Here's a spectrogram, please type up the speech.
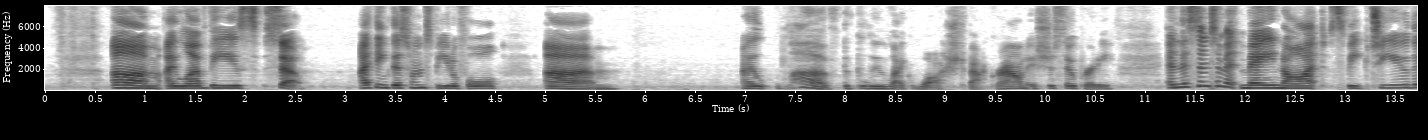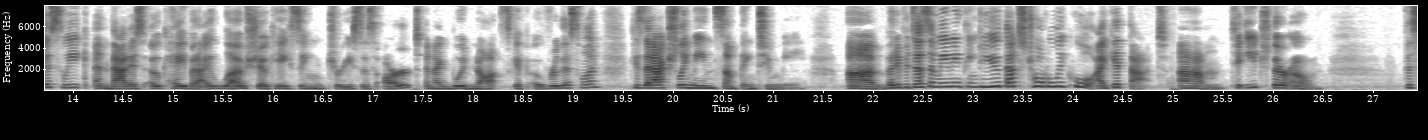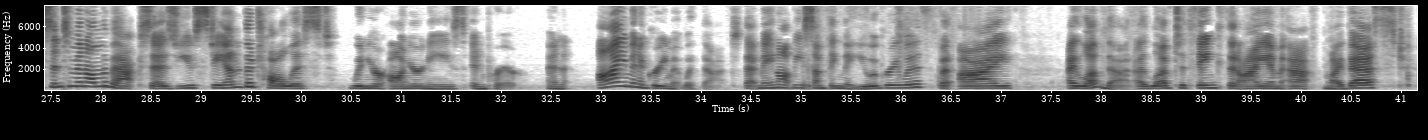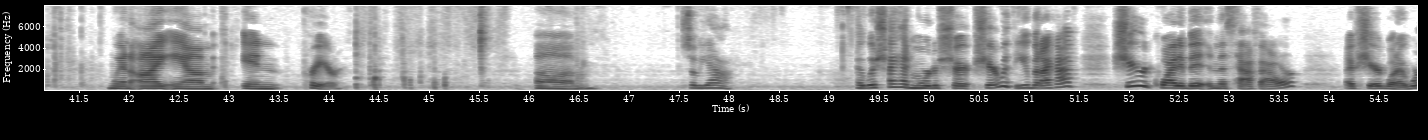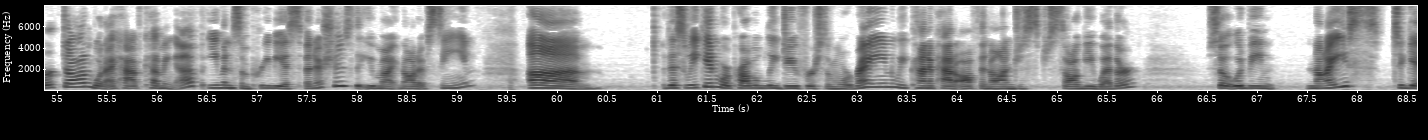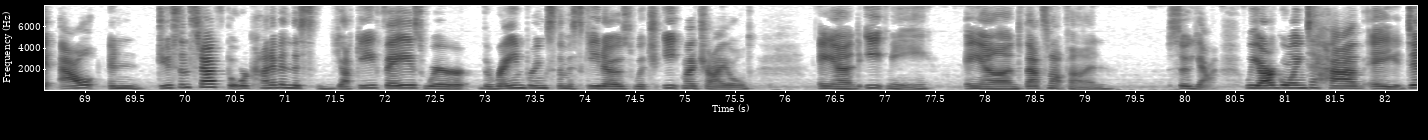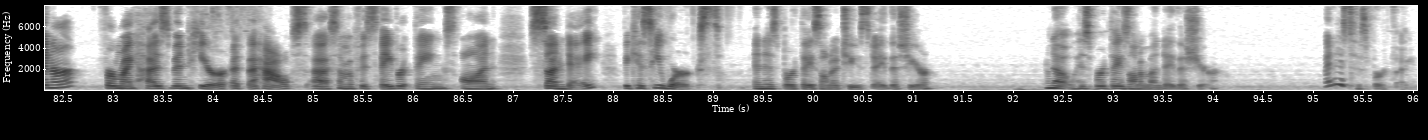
um, I love these. So I think this one's beautiful. Um, I love the blue like washed background. It's just so pretty. And this sentiment may not speak to you this week, and that is okay, but I love showcasing Teresa's art, and I would not skip over this one because it actually means something to me. Um, but if it doesn't mean anything to you, that's totally cool. I get that. Um, to each their own. The sentiment on the back says, You stand the tallest when you're on your knees in prayer. And I'm in agreement with that. That may not be something that you agree with, but I I love that. I love to think that I am at my best when I am in prayer. Um, so yeah. I wish I had more to share, share with you, but I have shared quite a bit in this half hour. I've shared what I worked on, what I have coming up, even some previous finishes that you might not have seen. Um, this weekend, we're probably due for some more rain. We've kind of had off and on just soggy weather. So it would be nice to get out and do some stuff, but we're kind of in this yucky phase where the rain brings the mosquitoes, which eat my child and eat me, and that's not fun. So yeah, we are going to have a dinner for my husband here at the house, uh, some of his favorite things on Sunday because he works and his birthday's on a Tuesday this year. No, his birthday's on a Monday this year. When is his birthday?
